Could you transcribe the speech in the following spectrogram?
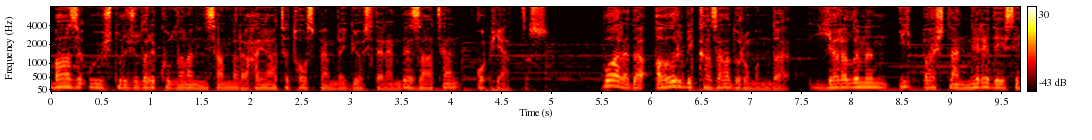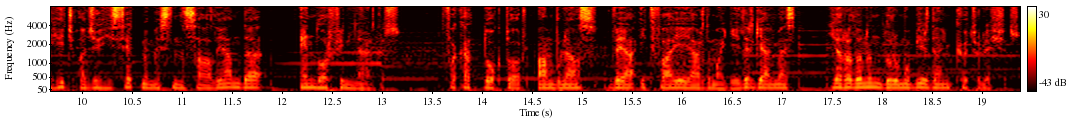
Bazı uyuşturucuları kullanan insanlara hayatı toz pembe gösteren de zaten opiattır. Bu arada ağır bir kaza durumunda yaralının ilk başta neredeyse hiç acı hissetmemesini sağlayan da endorfinlerdir. Fakat doktor, ambulans veya itfaiye yardıma gelir gelmez yaralının durumu birden kötüleşir.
